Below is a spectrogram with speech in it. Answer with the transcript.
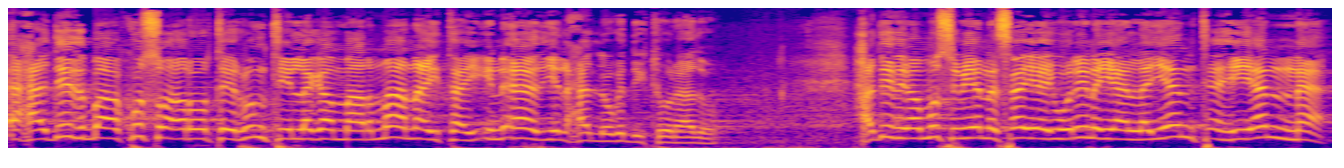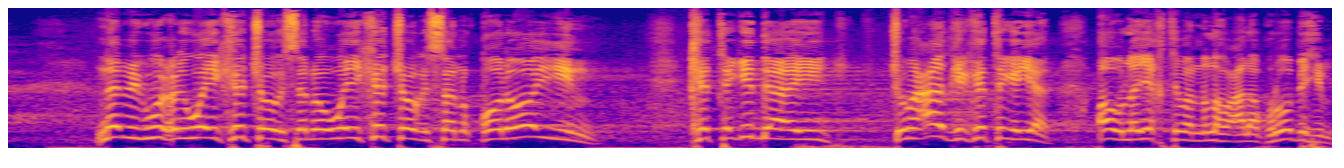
axaadiid baa ku soo aroortay runtii laga maarmaan ay tahay in aad iyo laxaad looga digtoonaado. Xadiid imaam muslim iyo nasaa'i ay warinayaan layantahiyanna nebigu wuxuuhi way ka joogsan oo way ka joogsan qolooyin ka tegidda ay jumacaadka ka tegayaan. Ow layakhtibanna allahu calaa quluubihim.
